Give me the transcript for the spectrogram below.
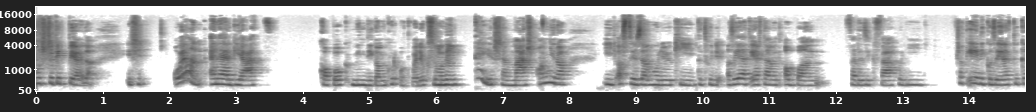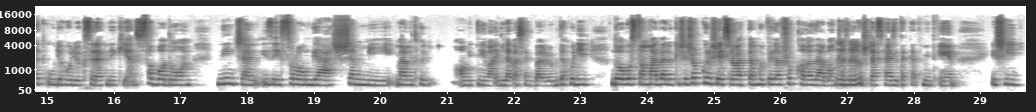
most csak egy példa. És olyan energiát kapok mindig, amikor ott vagyok, szóval Mhm. mm-hmm. így teljesen más, annyira így azt érzem, hogy ők így, tehát hogy az élet értelmét abban fedezik fel, hogy így csak élik az életüket úgy, ahogy ők szeretnék, ilyen szabadon, nincsen izé szorongás, semmi, mármint, hogy amit nyilván így leveszek belőlük, de hogy így dolgoztam már velük is, és akkor is észrevettem, hogy például sokkal lazábban kezelik Mhm. a stressz helyzeteket, mint én. És így,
